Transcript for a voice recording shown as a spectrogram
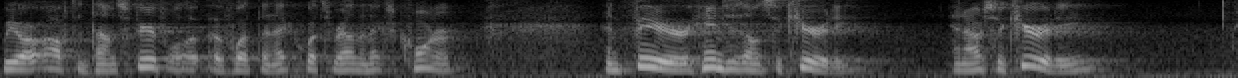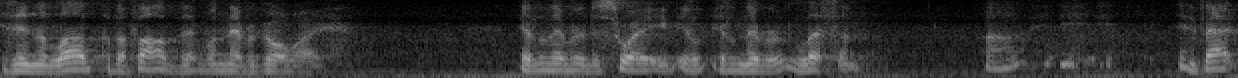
we are oftentimes fearful of what the next, what's around the next corner. And fear hinges on security. And our security is in the love of a Father that will never go away. It'll never dissuade, it'll, it'll never lessen. Uh, in fact,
